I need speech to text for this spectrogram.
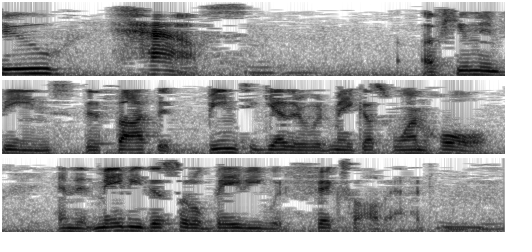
two halves of human beings that thought that being together would make us one whole and that maybe this little baby would fix all that. Mm-hmm.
